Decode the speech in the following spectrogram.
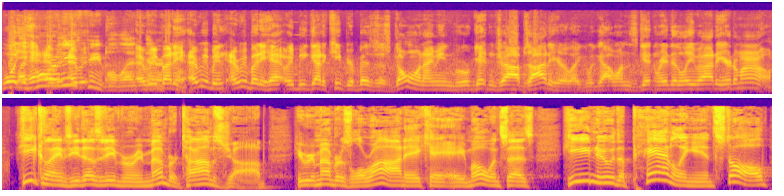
Well, like, you who have are these every- people? that- that Everybody, everybody, everybody. Ha- we got to keep your business going. I mean, we're getting jobs out of here. Like we got ones getting ready to leave out of here tomorrow. He claims he doesn't even remember Tom's job. He remembers Laurent, aka Mo, and says he knew the paneling he installed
